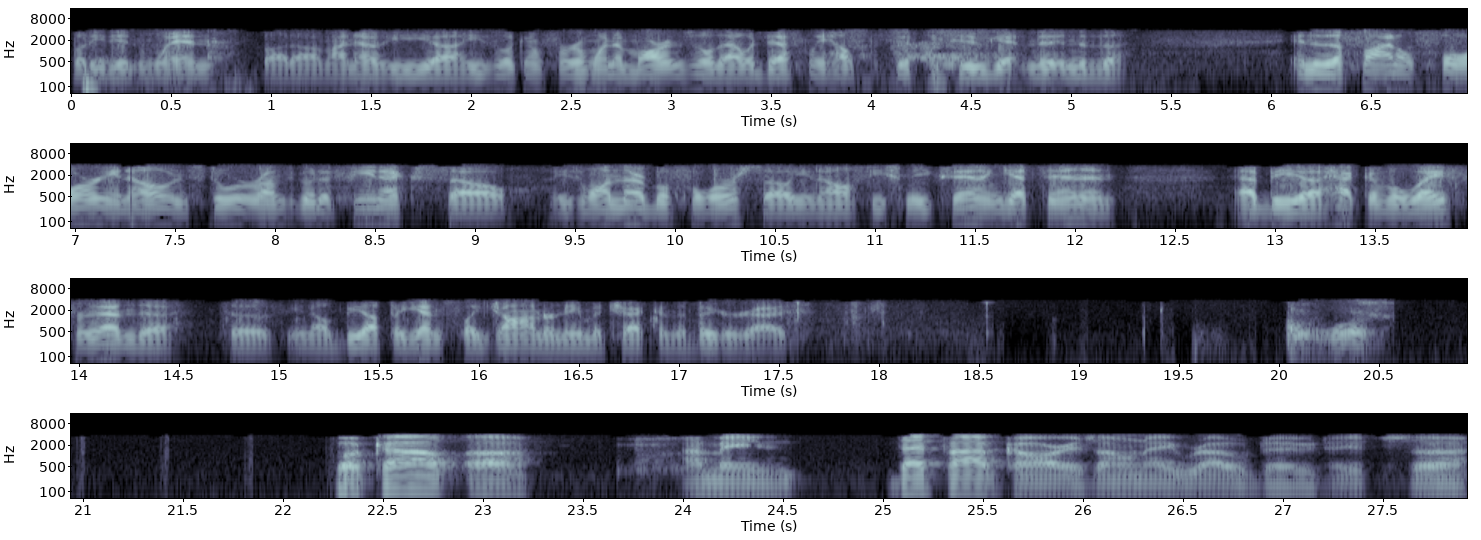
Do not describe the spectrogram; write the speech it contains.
but he didn't win. But um, I know he uh, he's looking for a win at Martinsville. That would definitely help the 52 get into, into the into the final four. You know, and Stewart runs good at Phoenix, so he's won there before. So you know, if he sneaks in and gets in, and that'd be a heck of a way for them to to you know be up against like John Hunter Nemechek and the bigger guys. Well, Kyle, uh, I mean, that five car is on a roll, dude. It's uh,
